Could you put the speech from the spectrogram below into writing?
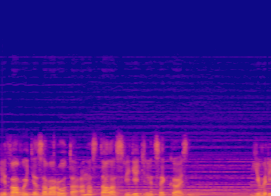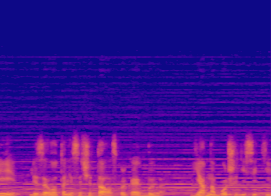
Едва выйдя за ворота, она стала свидетельницей казни. Евреи Лизелотта не сочетала, сколько их было. Явно больше десяти,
